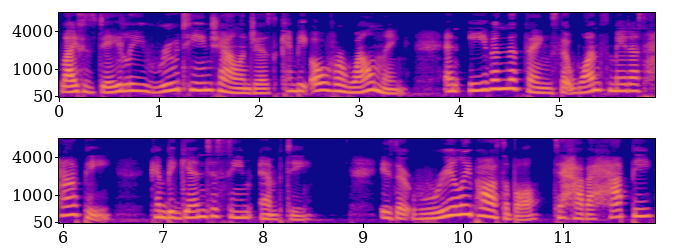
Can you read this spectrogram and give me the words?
Life's daily routine challenges can be overwhelming, and even the things that once made us happy can begin to seem empty. Is it really possible to have a happy,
